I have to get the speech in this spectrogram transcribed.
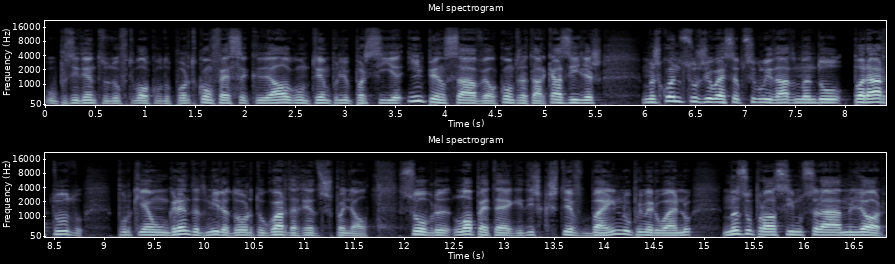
o presidente do Futebol Clube do Porto confessa que há algum tempo lhe parecia impensável contratar Casilhas, mas quando surgiu essa possibilidade mandou parar tudo, porque é um grande admirador do guarda-redes espanhol. Sobre Lopetegui, diz que esteve bem no primeiro ano, mas o próximo será melhor.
